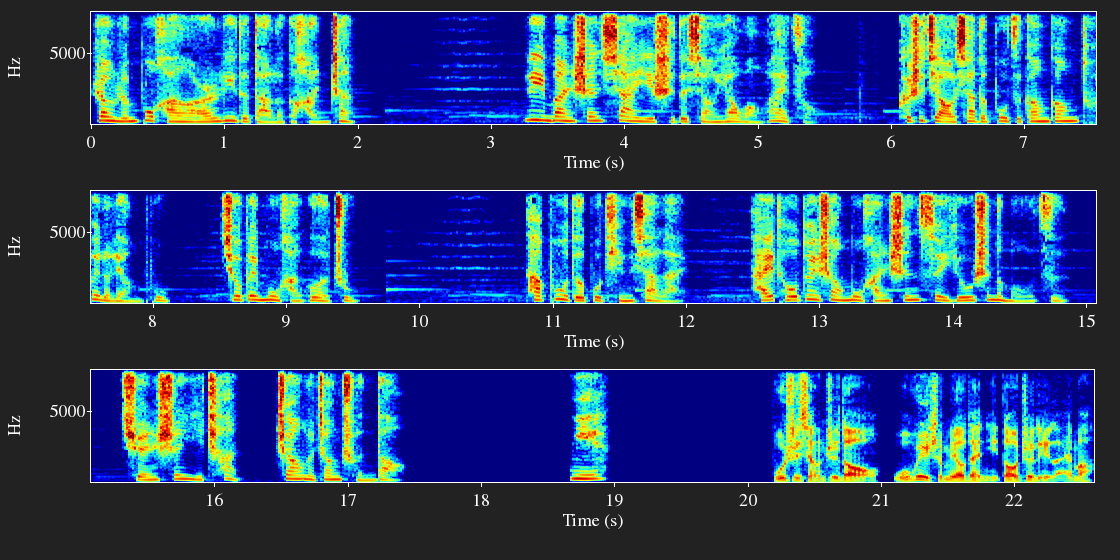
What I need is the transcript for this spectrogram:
让人不寒而栗的打了个寒战。厉曼山下意识的想要往外走，可是脚下的步子刚刚退了两步，就被慕寒扼住。他不得不停下来，抬头对上慕寒深邃幽深的眸子。全身一颤，张了张唇道：“你不是想知道我为什么要带你到这里来吗？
